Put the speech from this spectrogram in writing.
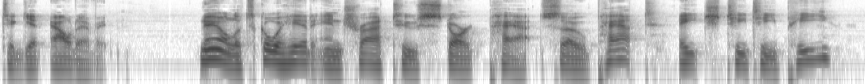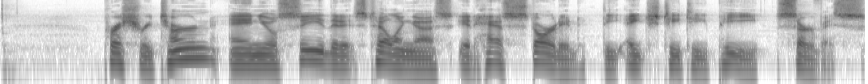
to get out of it. Now let's go ahead and try to start PAT. So PAT HTTP Press return and you'll see that it's telling us it has started the HTTP service.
